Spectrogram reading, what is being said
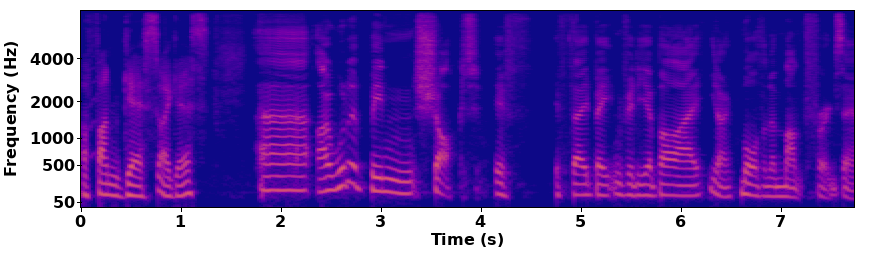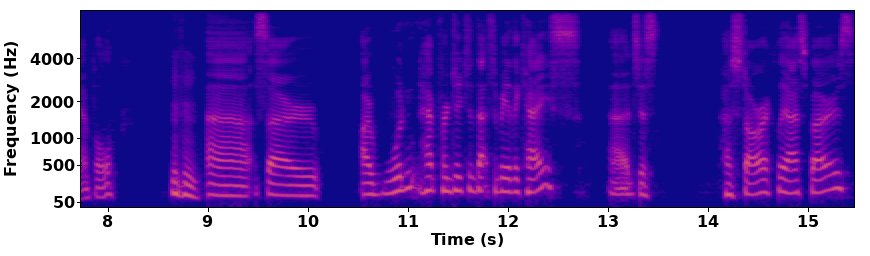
a fun guess, I guess. Uh, I would have been shocked if if they beat Nvidia by you know more than a month, for example. Mhm. Uh, so I wouldn't have predicted that to be the case. Uh, just historically, I suppose.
